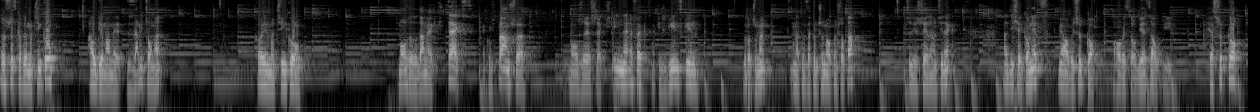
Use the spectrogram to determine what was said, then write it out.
To już wszystko w tym odcinku. Audio mamy zaliczone. W kolejnym odcinku może dodamy jakiś tekst, jakąś planszę, może jeszcze jakiś inny efekt, jakiś green screen. Zobaczymy. Na tym zakończymy OpenShota, czyli jeszcze jeden odcinek. Na dzisiaj koniec. Miało być szybko. Fachowiec to obiecał i jest szybko.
